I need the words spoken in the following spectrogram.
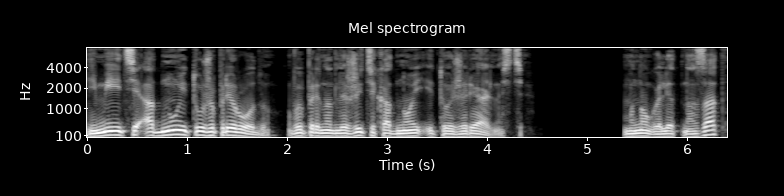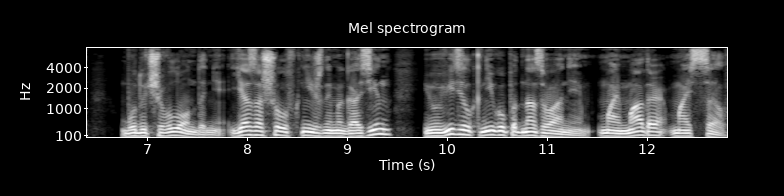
Имеете одну и ту же природу, вы принадлежите к одной и той же реальности. Много лет назад, будучи в Лондоне, я зашел в книжный магазин и увидел книгу под названием «My Mother, Myself»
